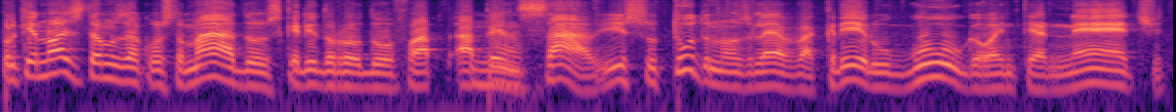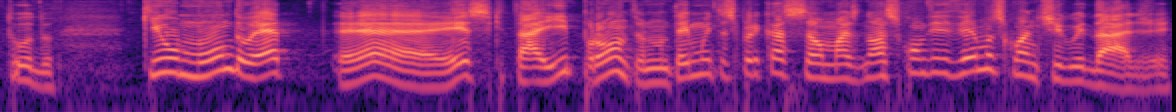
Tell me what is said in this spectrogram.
Porque nós estamos acostumados, querido Rodolfo, a, a pensar, isso tudo nos leva a crer, o Google, a internet, tudo, que o mundo é, é esse que está aí pronto, não tem muita explicação, mas nós convivemos com a antiguidade.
